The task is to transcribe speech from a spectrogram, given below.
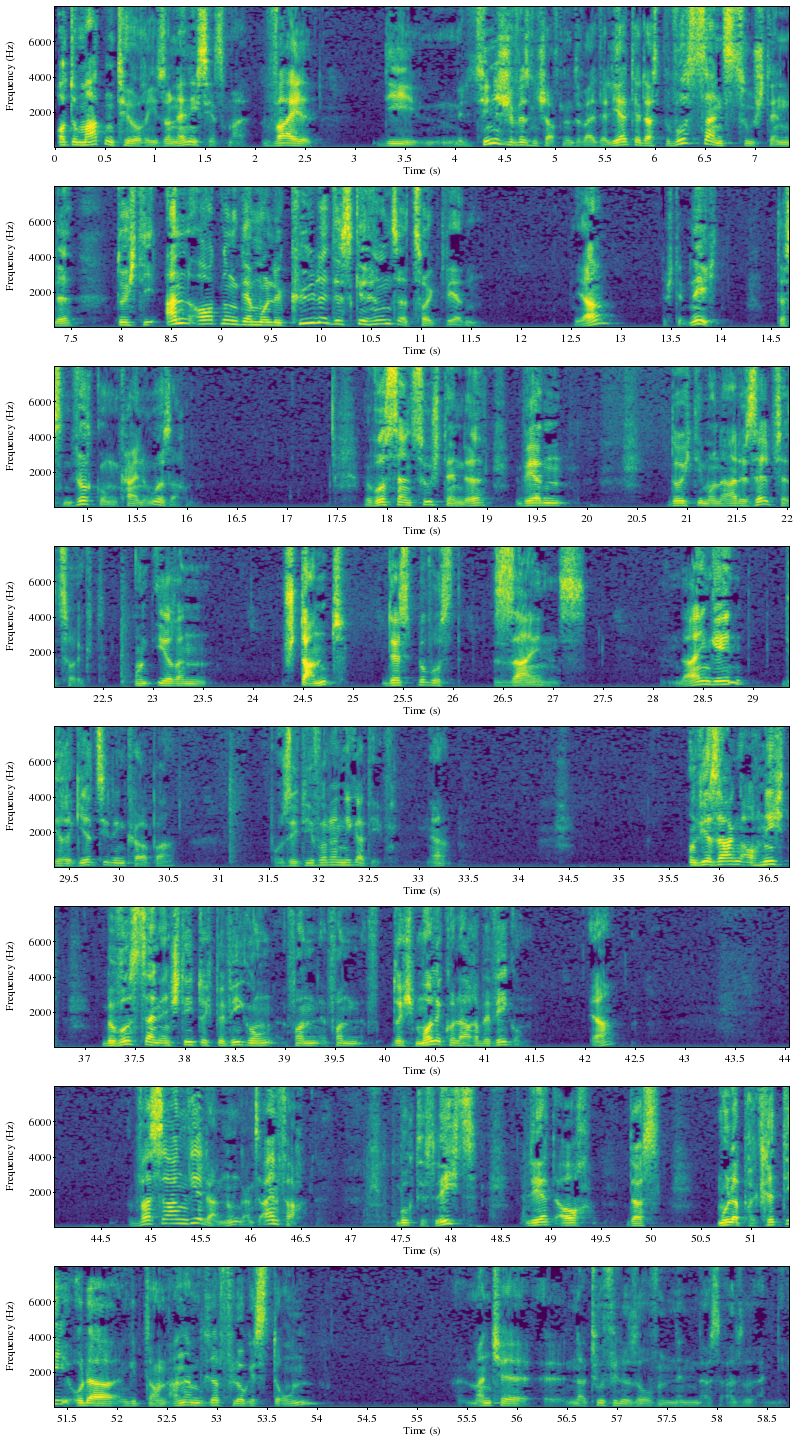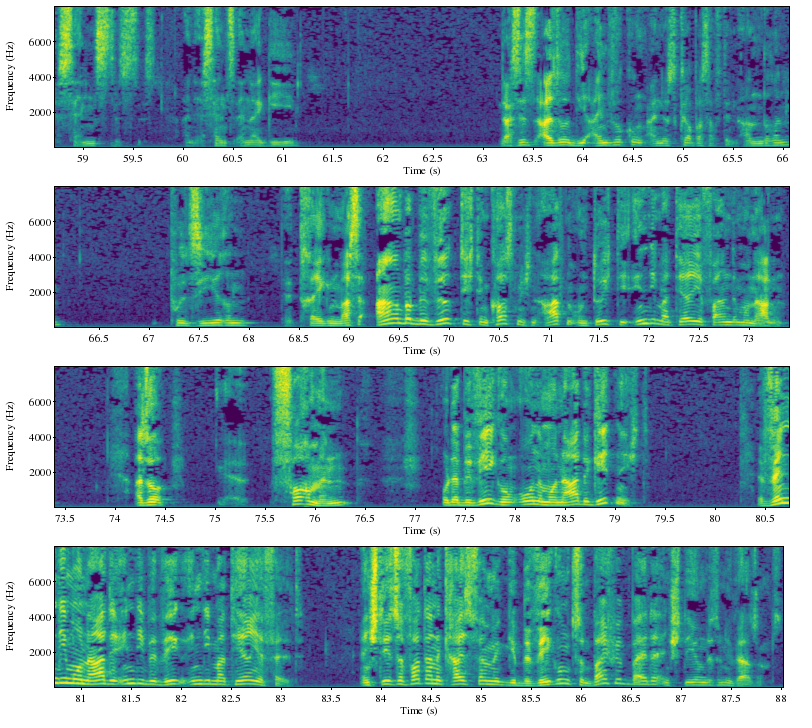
Automatentheorie, so nenne ich es jetzt mal, weil die medizinische Wissenschaft und so weiter lehrt ja, dass Bewusstseinszustände durch die Anordnung der Moleküle des Gehirns erzeugt werden. Ja? Das stimmt nicht. Das sind Wirkungen, keine Ursachen. Bewusstseinszustände werden durch die Monade selbst erzeugt und ihren Stand des Bewusstseins. Dahingehend dirigiert sie den Körper, positiv oder negativ. Ja? Und wir sagen auch nicht, Bewusstsein entsteht durch Bewegung, von, von, durch molekulare Bewegung. Ja? Was sagen wir dann? Nun, ganz einfach. Buch des Lichts lehrt auch das Mula Prakriti oder gibt es auch einen anderen Begriff, Phlogiston. Manche äh, Naturphilosophen nennen das also die Essenz, das ist eine Essenzenergie. Das ist also die Einwirkung eines Körpers auf den anderen, Pulsieren der trägen Masse, aber bewirkt durch den kosmischen Atem und durch die in die Materie fallende Monaden. Also äh, Formen oder Bewegung ohne Monade geht nicht. Wenn die Monade in die, Bewegung, in die Materie fällt, entsteht sofort eine kreisförmige Bewegung, zum Beispiel bei der Entstehung des Universums.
